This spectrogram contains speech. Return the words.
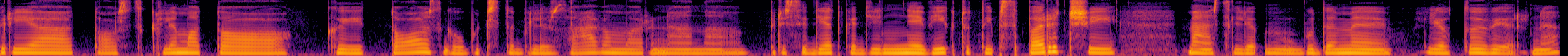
prie tos klimato kaitos, galbūt stabilizavimo ar ne, na, prisidėti, kad ji nevyktų taip sparčiai, mes, būdami lietuviai, ar ne?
